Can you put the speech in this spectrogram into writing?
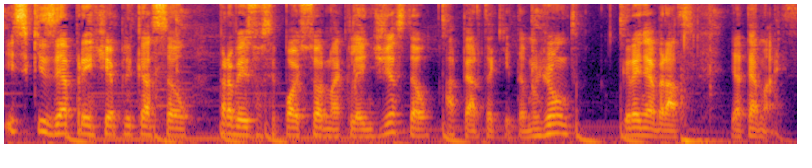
E se quiser preencher a aplicação para ver se você pode se tornar cliente de gestão, aperta aqui. Tamo junto, grande abraço e até mais.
